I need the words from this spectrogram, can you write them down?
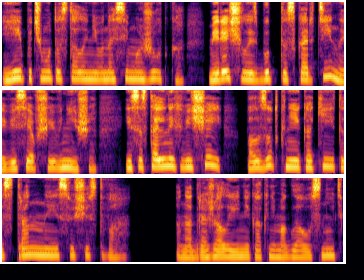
Ей почему-то стало невыносимо жутко, мерещилось, будто с картины, висевшей в нише, и с остальных вещей ползут к ней какие-то странные существа. Она дрожала и никак не могла уснуть,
